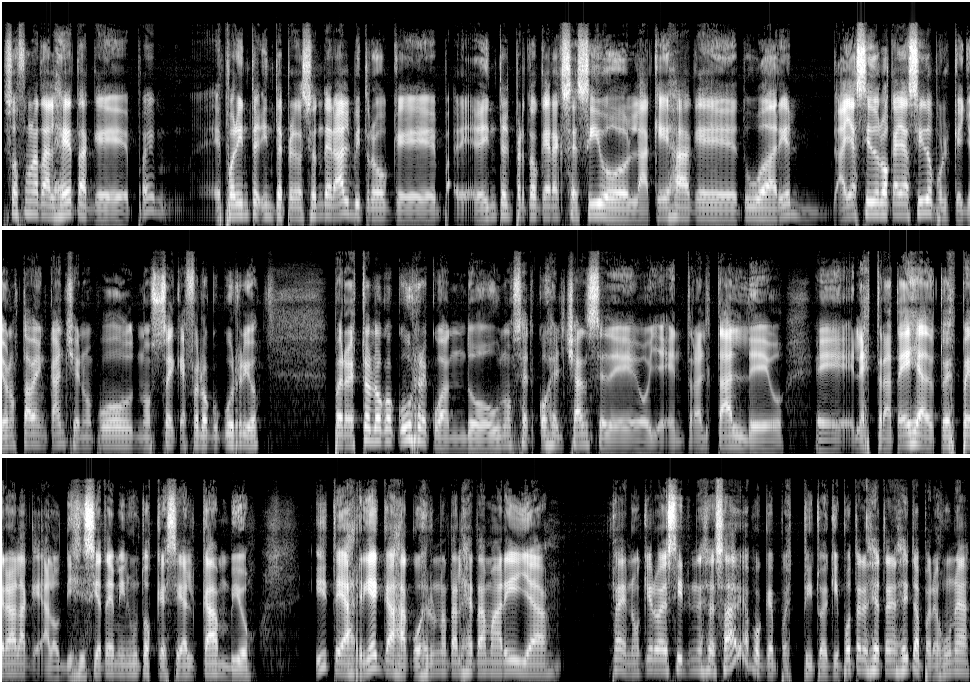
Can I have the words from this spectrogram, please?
eso fue una tarjeta que pues, es por inter- interpretación del árbitro, que él interpretó que era excesivo la queja que tuvo Dariel, haya sido lo que haya sido, porque yo no estaba en cancha, no puedo, no sé qué fue lo que ocurrió. Pero esto es lo que ocurre cuando uno se coge el chance de, oye, entrar tarde, o eh, la estrategia de tú esperar a, que, a los 17 minutos que sea el cambio y te arriesgas a coger una tarjeta amarilla. No quiero decir innecesaria porque pues si tu equipo te necesita, te necesita, pero es una,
